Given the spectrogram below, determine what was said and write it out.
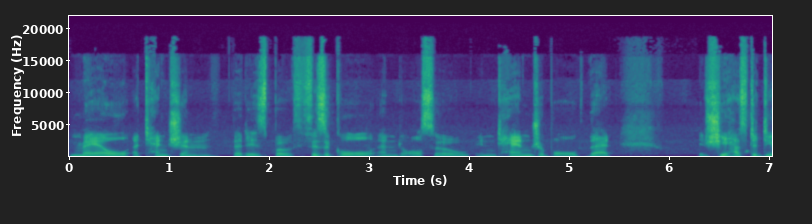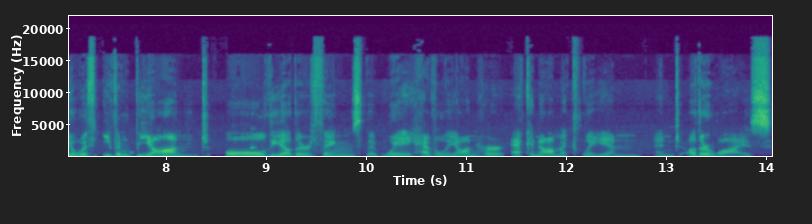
male attention that is both physical and also intangible that she has to deal with even beyond all the other things that weigh heavily on her economically and and otherwise.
